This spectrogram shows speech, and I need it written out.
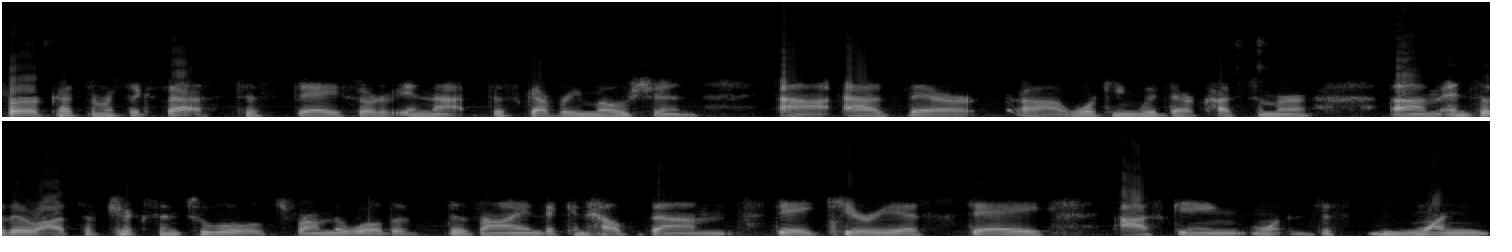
for customer success to stay sort of in that discovery motion uh, as they're uh, working with their customer. Um, and so there are lots of tricks and tools from the world of design that can help them stay curious, stay asking. Just one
